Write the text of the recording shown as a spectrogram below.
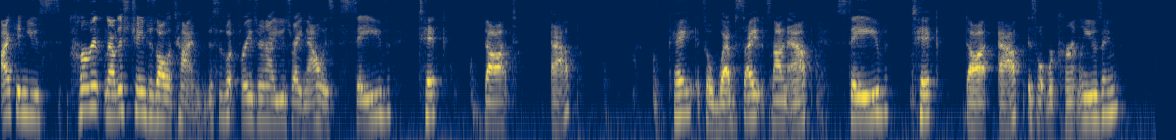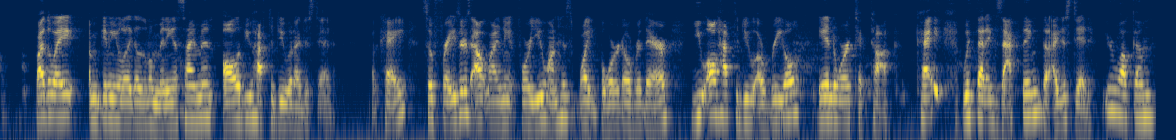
I can use current now this changes all the time. This is what Fraser and I use right now is savetick.app. Okay? It's a website, it's not an app. Savetick.app is what we're currently using. By the way, I'm giving you like a little mini assignment. All of you have to do what I just did. Okay? So Fraser's outlining it for you on his whiteboard over there. You all have to do a reel and or a TikTok okay, with that exact thing that I just did. You're welcome,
